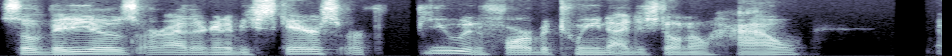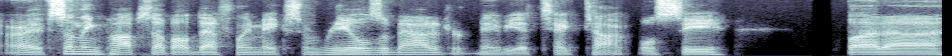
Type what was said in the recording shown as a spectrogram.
So videos are either going to be scarce or few and far between. I just don't know how all right, if something pops up, I'll definitely make some reels about it or maybe a TikTok. We'll see. But uh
